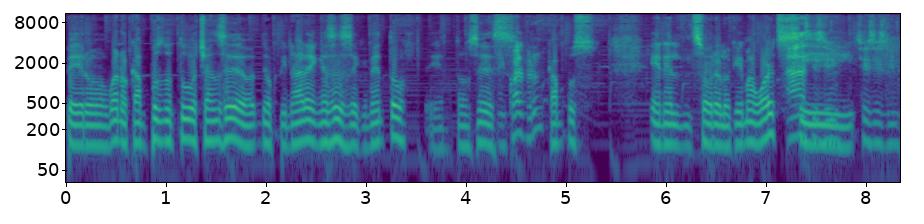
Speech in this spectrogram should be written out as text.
Pero bueno, Campos no tuvo chance de, opinar en ese segmento. Entonces, ¿en cuál, Campos, en el sobre los Game Awards, ah, si, sí, sí,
